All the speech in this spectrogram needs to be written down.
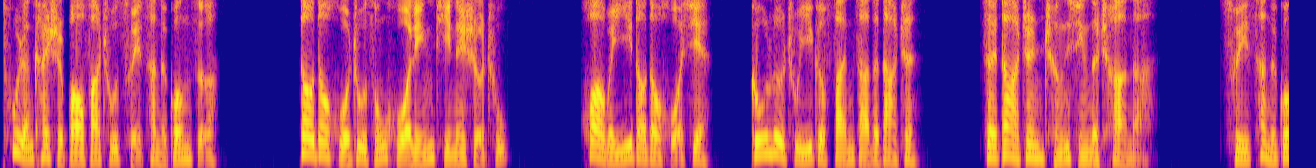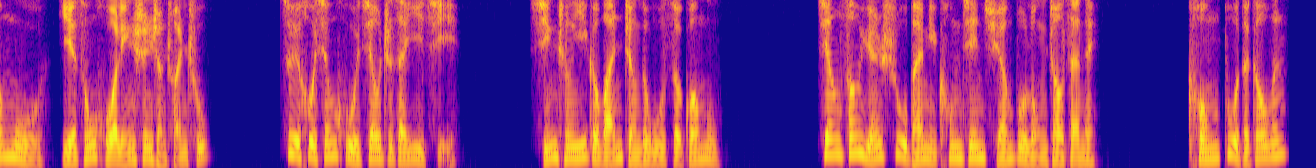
突然开始爆发出璀璨的光泽，道道火柱从火灵体内射出，化为一道道火线。勾勒出一个繁杂的大阵，在大阵成型的刹那，璀璨的光幕也从火灵身上传出，最后相互交织在一起，形成一个完整的五色光幕，将方圆数百米空间全部笼罩在内。恐怖的高温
